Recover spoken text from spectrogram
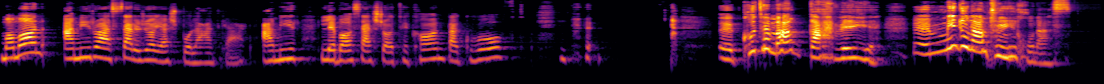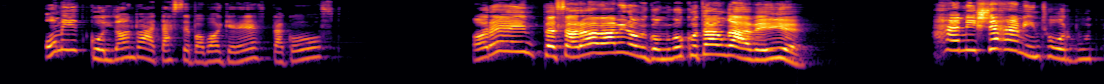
مامان امیر را از سر جایش بلند کرد. امیر لباسش را تکان و گفت کت من قهوهیه می‌دونم تو این خونه است. امید گلدان را از دست بابا گرفت و گفت آره این پسرم همینو میگو میگو کتم قهوهیه همیشه همینطور بود.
